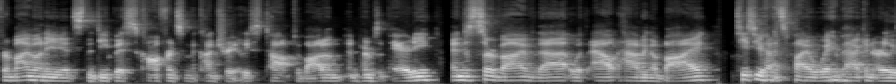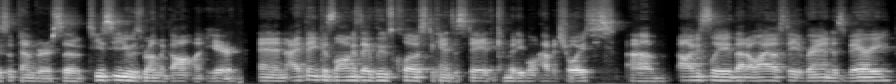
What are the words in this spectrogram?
for my money, it's the deepest conference in the country, at least top to bottom in terms of parity. And to survive that without having a bye, TCU had its bye way back in early September. So TCU has run the gauntlet here. And I think as long as they lose close to Kansas State, the committee won't have a choice. Um, obviously, that Ohio State brand is very,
